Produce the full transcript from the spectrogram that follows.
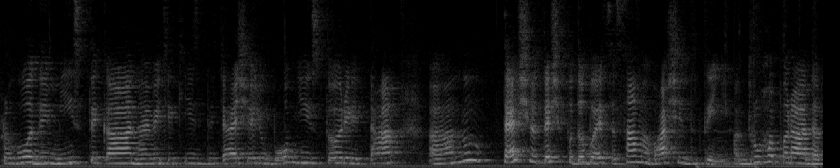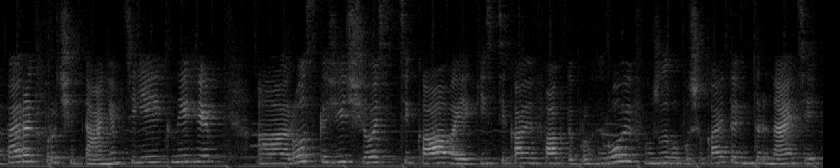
пригоди, містика, навіть якісь дитячі любовні історії та ну, те, що те, що подобається саме вашій дитині. Друга порада перед прочитанням цієї книги. Розкажіть щось цікаве, якісь цікаві факти про героїв. Можливо, пошукайте в інтернеті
